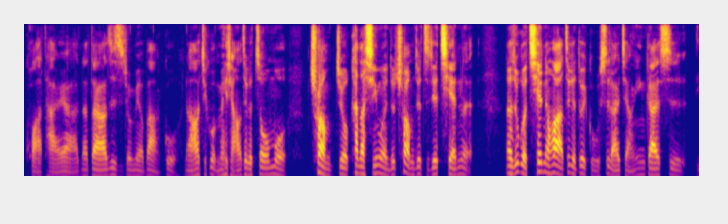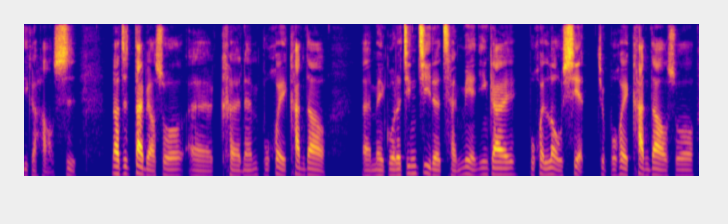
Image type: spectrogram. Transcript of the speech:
垮台啊，那大家日子就没有办法过。然后结果没想到这个周末，Trump 就看到新闻，就 Trump 就直接签了。那如果签的话，这个对股市来讲应该是一个好事。那这代表说，呃，可能不会看到，呃，美国的经济的层面应该不会露馅。就不会看到说，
